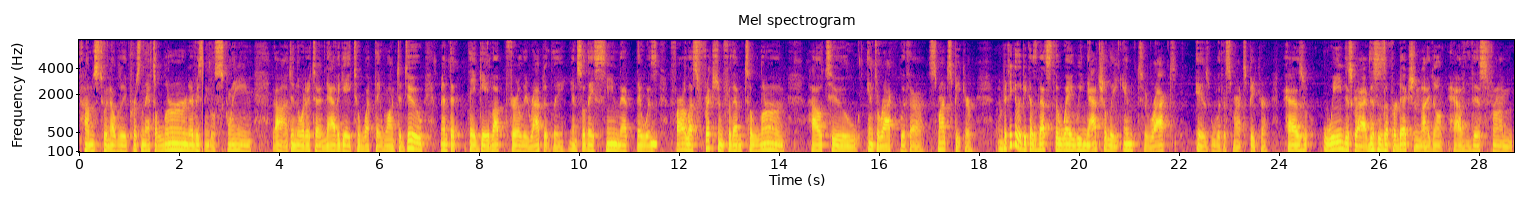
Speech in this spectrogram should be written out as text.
comes to an elderly person, they have to learn every single screen uh, in order to navigate to what they want to do meant that they gave up fairly rapidly. And so they seen that there was far less friction for them to learn how to interact with a smart speaker. And particularly because that's the way we naturally interact is with a smart speaker. As we describe, this is a prediction. I don't have this from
